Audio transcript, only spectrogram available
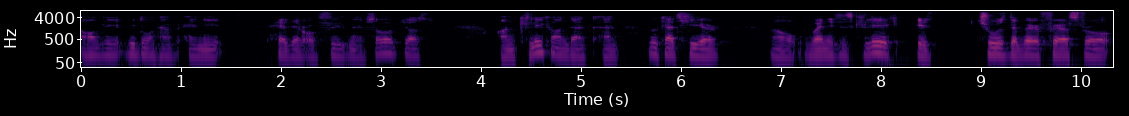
only we don't have any header or field name. So just unclick on that and look at here. Uh, when it is click it choose the very first row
